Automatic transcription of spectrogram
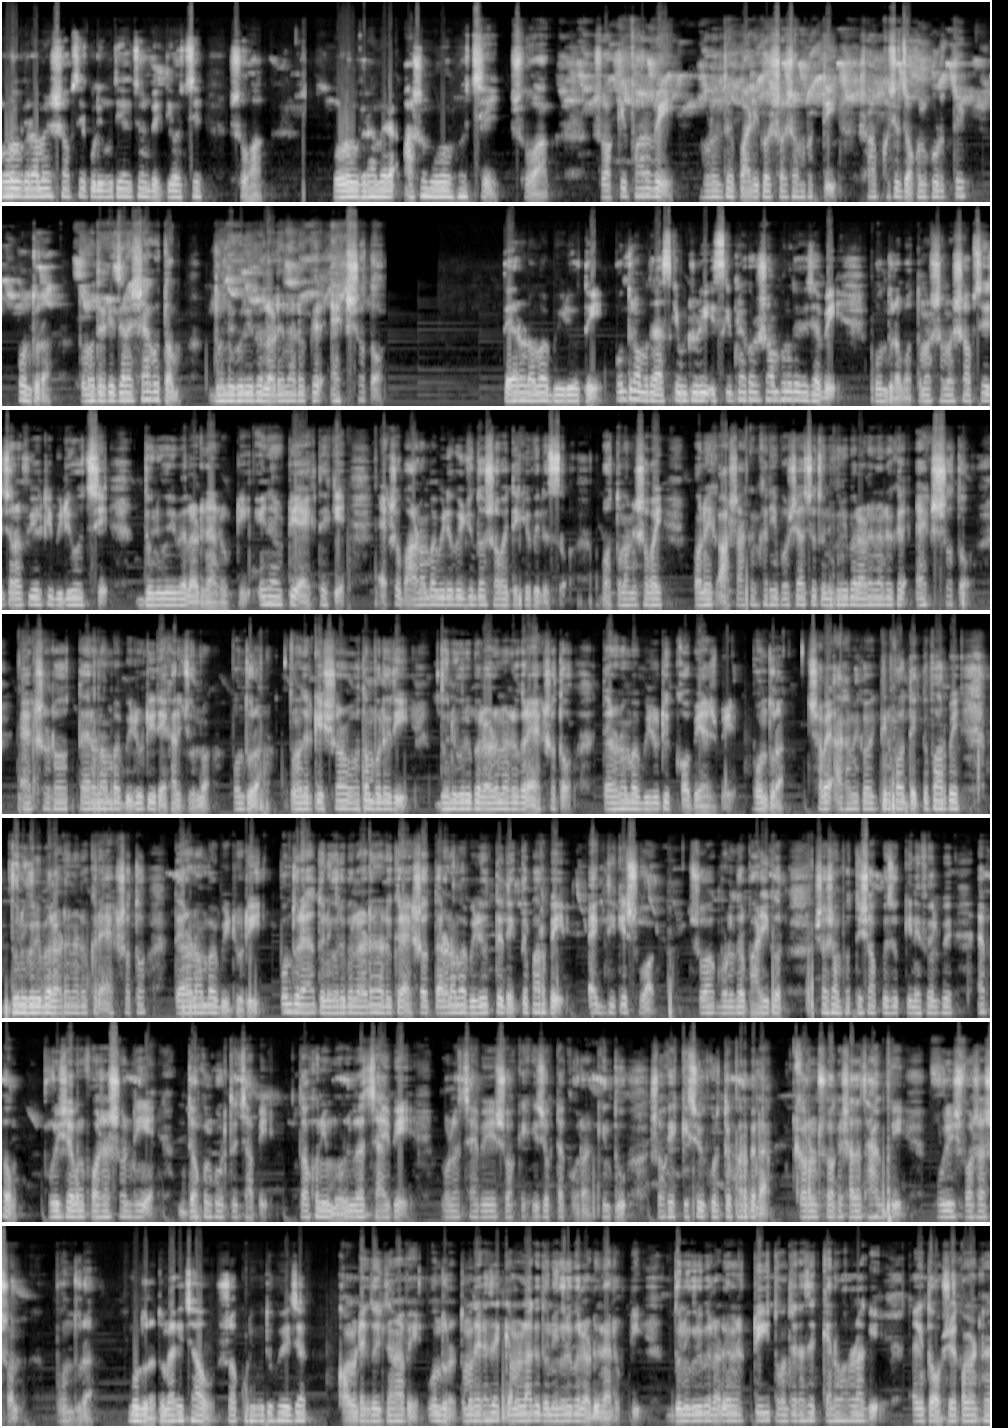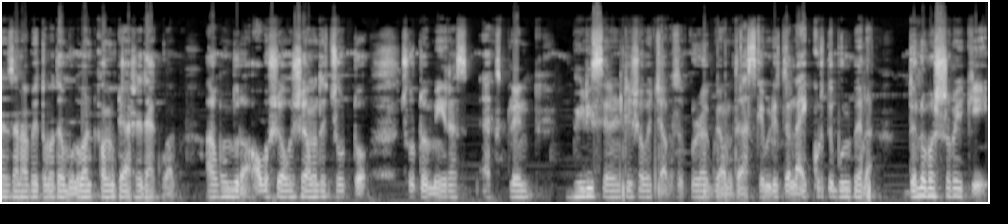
মোড়ল গ্রামের সবচেয়ে কুড়িপতি একজন ব্যক্তি হচ্ছে সোহাগ। মোড়ল গ্রামের আসল মোড়ল হচ্ছে সোহাগ। সোহাগ কি পারবে? মোড়লদের বাড়িঘর সম্পত্তি সবকিছু দখল করতে। বন্ধুরা, তোমাদেরকে জানাই স্বাগতম। ধনী লড়ে নাটকের একশত তেরো নম্বর ভিডিওতে। বন্ধুরা, আমাদের আজকে ভিডিওটি স্কিপ না করে সম্পূর্ণ দেখে যাবে। বন্ধুরা, বর্তমান সময়ের সবচেয়ে জনপ্রিয় একটি ভিডিও হচ্ছে ধনী গরিবের লড়াই নাটকটি। এই নাটকটি এক থেকে একশো বারো নম্বর ভিডিও পর্যন্ত সবাই দেখে ফেলেছ। বর্তমানে সবাই অনেক আশা আকাঙ্ক্ষা নিয়ে বসে আছে ধনী গরিবের লড়াই নাটকের একশত একশত তেরো নম্বর ভিডিওটি দেখার জন্য। বন্ধুরা, তোমাদেরকে সর্বপ্রথম বলে দিই ধনী গরিবের লড়াই নাটকের একশত তেরো নম্বর ভিডিওটি কবে আসবে? বন্ধুরা সবাই আগামী কয়েকদিন পর দেখতে পারবে ধনী গরিবের লড়াই নাটকের একশত তেরো নম্বর ভিডিওটি। বন্ধুরা, ধনী গরিবের লড়াই নাটকের একশো তেরো নম্বর ভিডিওতে দেখতে পারবে একদিকে সোহাগ। সোহাগ বড়দের বাড়িঘর সম্পত্তি সব কিছু কিনে ফেলবে এবং পুলিশ এবং প্রশাসন নিয়ে দখল করতে যাবে। তখনই মহিলা চাইবে মহিলা চাইবে শখকে কিছু একটা করার। কিন্তু শখে কিছুই করতে পারবে না, কারণ শখের সাথে থাকবে পুলিশ, প্রশাসন। বন্ধুরা বন্ধুরা, তোমরা কি চাও? শখ কুড়িপতি হয়ে যাক। কমেন্টে কিন্তু জানাবে, বন্ধুরা, তোমাদের কাছে কেমন লাগে ধনী গরিবের লড়াই নাটকটি? ধনী গরিবের লড়াই নাটকটি তোমাদের কাছে কেন ভালো লাগে? তা কিন্তু অবশ্যই কমেন্টে জানাবে, তোমাদের মূল্যবান কমেন্টে আসে দেখলাম আর বন্ধুরা, অবশ্যই অবশ্যই আমাদের ছোট্ট ছোট্ট মেয়েরা এক্সপ্লেন ভিডি চ্যানেলটি সবাই সাবস্ক্রাইব করে রাখবে। আমাদের আজকে ভিডিওতে লাইক করতে ভুলবে না। ধন্যবাদ সবাইকে।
